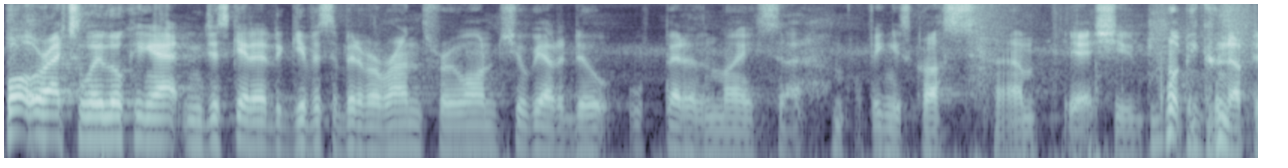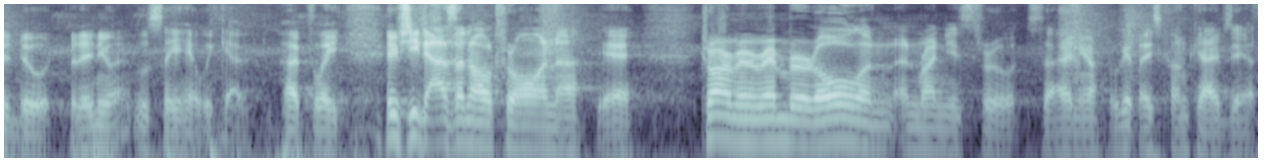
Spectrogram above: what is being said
what we're actually looking at and just get her to give us a bit of a run through on. She'll be able to do it better than me, so fingers crossed. Um, yeah, she might be good enough to do it, but anyway, we'll see how we go. Hopefully, if she doesn't, I'll try and uh, yeah, try and remember it all and, and run you through it. So anyway, we'll get these concaves out.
